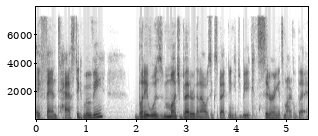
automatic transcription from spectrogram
a fantastic movie, but it was much better than I was expecting it to be, considering it's Michael Bay.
